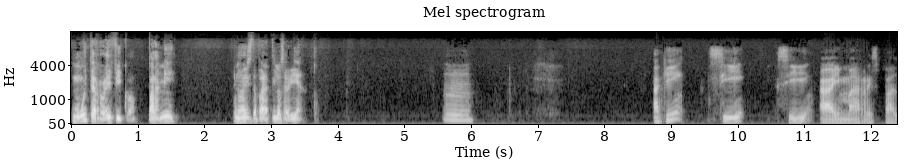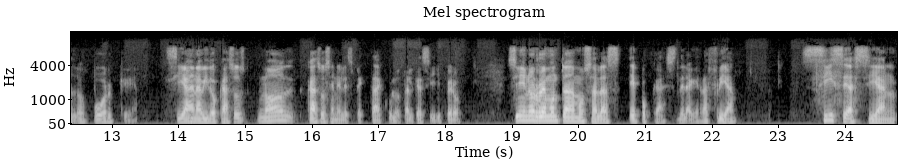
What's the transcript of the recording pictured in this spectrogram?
muy terrorífico para mí. No sé si para ti lo sería. Mm. Aquí sí, sí hay más respaldo porque sí han habido casos, no casos en el espectáculo tal que así, pero si nos remontamos a las épocas de la Guerra Fría, sí se hacían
